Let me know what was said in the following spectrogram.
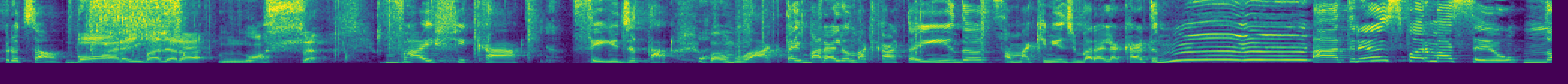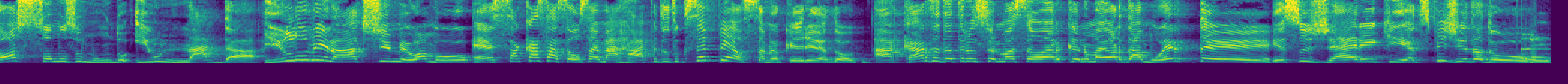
produção? Bora embalhará. Nossa! Vai ficar sem editar. Vamos lá, que tá embaralhando a carta ainda. Essa maquininha de embaralhar a carta. Hum, a transformação, nós somos o mundo e o nada. Illuminati, meu amor. Essa cassação sai mais rápido do que você pensa, meu querido. A carta da transformação é o arcano maior da muerte. E sugere que a despedida do.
